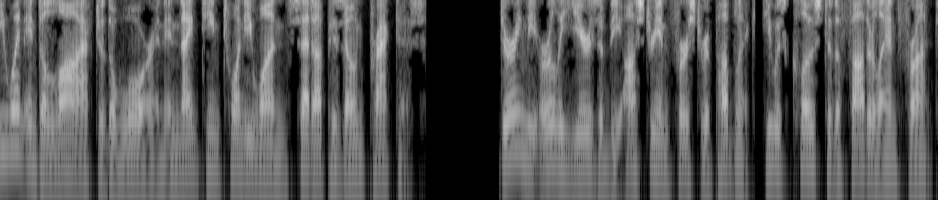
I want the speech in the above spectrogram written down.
He went into law after the war and in 1921 set up his own practice. During the early years of the Austrian First Republic, he was close to the Fatherland Front.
